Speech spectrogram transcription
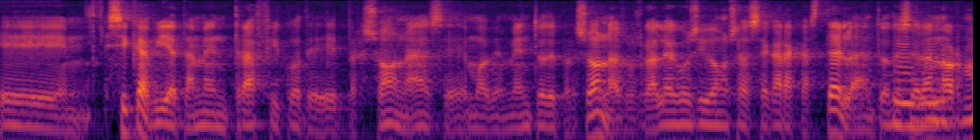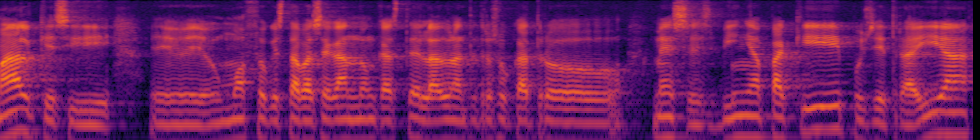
eh, sí que había tamén tráfico de personas, eh, movimento de personas. Os galegos íbamos a segar a Castela, entonces uh -huh. era normal que si eh, un mozo que estaba segando en Castela durante tres ou catro meses viña pa aquí, pois lle traía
